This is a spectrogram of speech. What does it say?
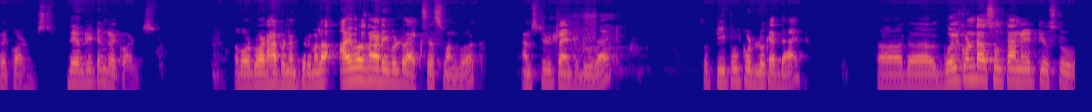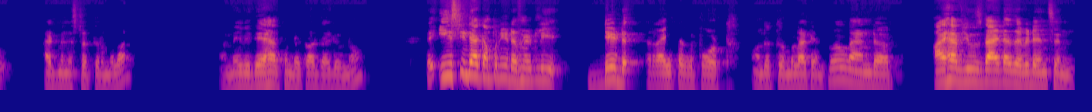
records. They have written records about what happened in Tirumala. I was not able to access one work. I'm still trying to do that, so people could look at that. Uh, the Golconda Sultanate used to administer Tirumala. Uh, maybe they have some records. I don't know. The East India Company definitely did write a report on the Tirumala temple, and uh, I have used that as evidence in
